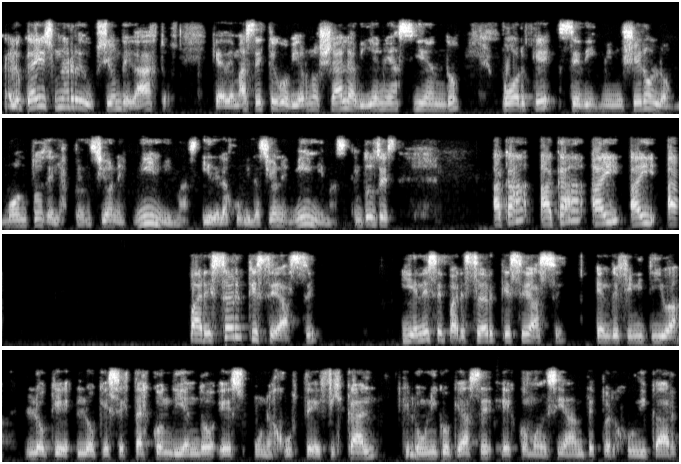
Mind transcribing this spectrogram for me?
Lo que hay es una reducción de gastos, que además este gobierno ya la viene haciendo porque se disminuyeron los montos de las pensiones mínimas y de las jubilaciones mínimas. Entonces, acá, acá hay, hay, hay parecer que se hace, y en ese parecer que se hace, en definitiva, lo que, lo que se está escondiendo es un ajuste fiscal que lo único que hace es, como decía antes, perjudicar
